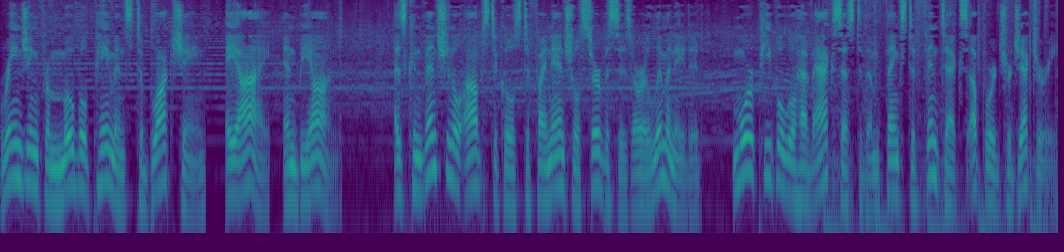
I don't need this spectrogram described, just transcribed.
ranging from mobile payments to blockchain, AI, and beyond. As conventional obstacles to financial services are eliminated, more people will have access to them thanks to fintech's upward trajectory.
